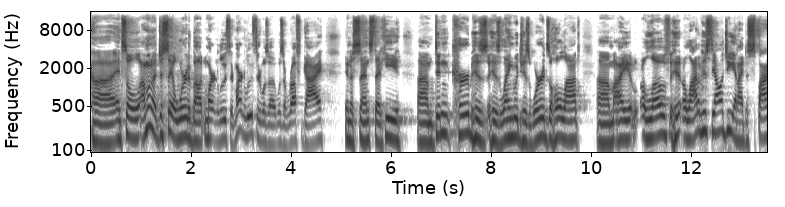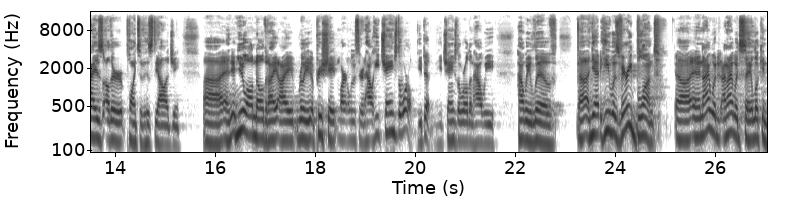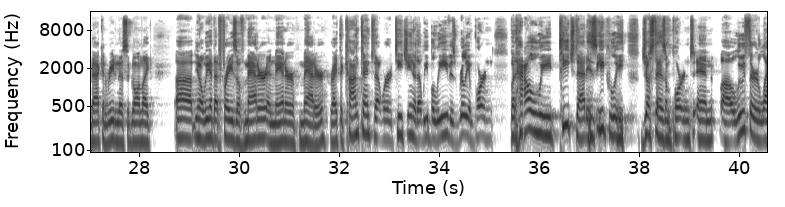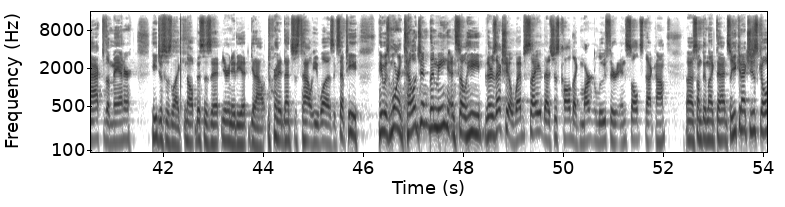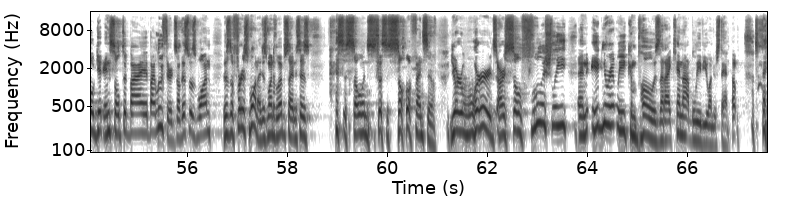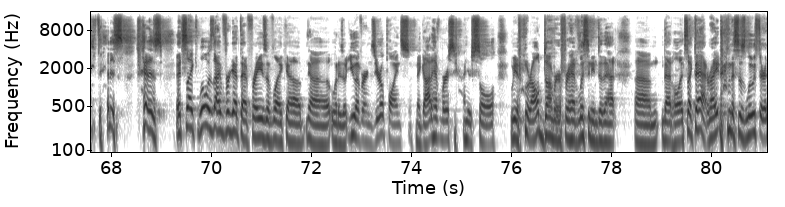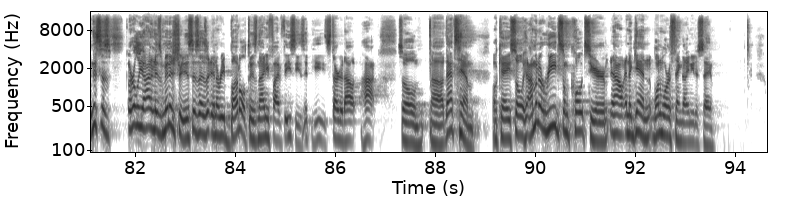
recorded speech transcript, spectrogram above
Uh, and so I'm going to just say a word about Martin Luther. Martin Luther was a was a rough guy in a sense that he um, didn't curb his his language, his words a whole lot. Um, I love a lot of his theology, and I despise other points of his theology. Uh, and, and, you all know that I, I, really appreciate Martin Luther and how he changed the world. He did. He changed the world and how we how we live. Uh, and yet he was very blunt. Uh, and I would and I would say, looking back and reading this and going like uh, you know, we had that phrase of matter and manner matter, right? The content that we're teaching or that we believe is really important, but how we teach that is equally just as important. And uh, Luther lacked the manner. He just was like, nope, this is it. You're an idiot. Get out, right? That's just how he was, except he, he was more intelligent than me. And so he, there's actually a website that's just called like martinlutherinsults.com uh, something like that. And so you can actually just go get insulted by by Luther. So this was one. This is the first one. I just went to the website and it says, "This is so this is so offensive. Your words are so foolishly and ignorantly composed that I cannot believe you understand them." like that is that is. It's like what was I forget that phrase of like uh, uh, what is it? You have earned zero points. May God have mercy on your soul. We, we're all dumber for have listening to that um, that whole. It's like that, right? this is Luther, and this is early on in his ministry. This is in a rebuttal to his 95 Theses. It, he started out hot. So uh, that's him. Okay, so I'm going to read some quotes here. Now, and again, one more thing that I need to say.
